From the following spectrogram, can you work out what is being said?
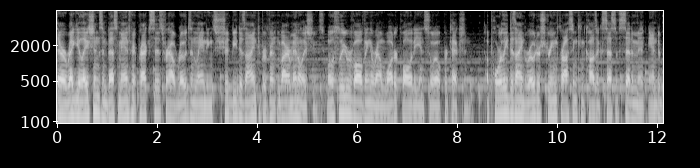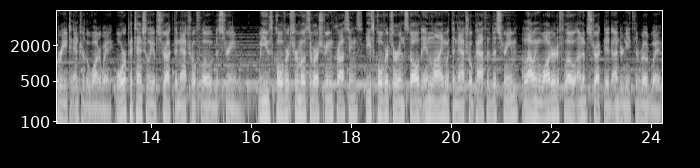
There are regulations and best management practices for how roads and landings should be designed to prevent environmental issues, mostly revolving around water quality and soil protection. A poorly designed road or stream crossing can cause excessive sediment and debris to enter the waterway, or potentially obstruct the natural flow of the stream. We use culverts for most of our stream crossings. These culverts are installed in line with the natural path of the stream, allowing water to flow unobstructed underneath the roadway.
